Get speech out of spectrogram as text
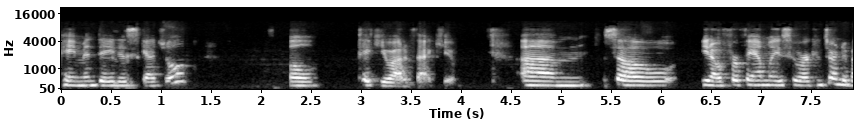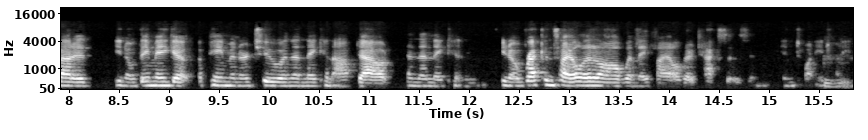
payment date is scheduled, take you out of that queue. Um, so, you know, for families who are concerned about it, you know, they may get a payment or two and then they can opt out and then they can, you know, reconcile it all when they file their taxes in, in 2022.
